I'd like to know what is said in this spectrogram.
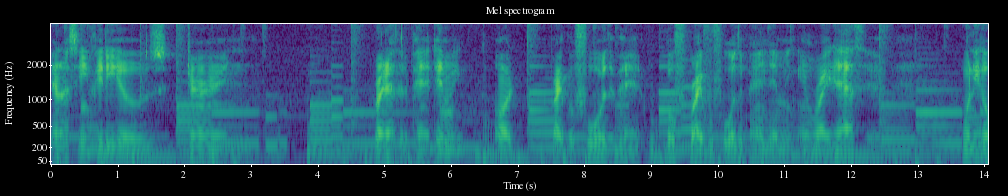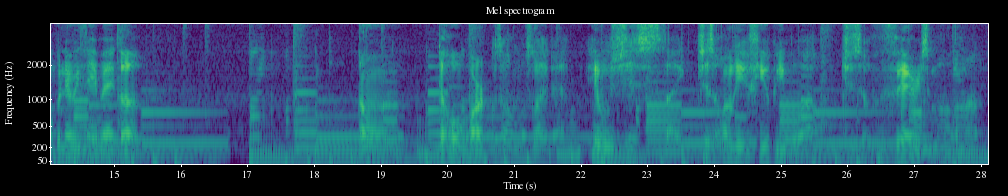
and I seen videos during right after the pandemic or right before the pan both right before the pandemic and right after when they opened everything back up. Um the whole park was almost like that. It was just like just only a few people out. Just a very small amount.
